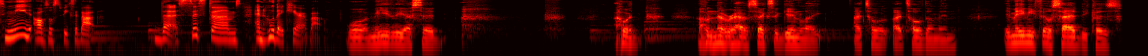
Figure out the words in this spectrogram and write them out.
To me, also speaks about the systems and who they care about. Well, immediately I said, I would, I would never have sex again. Like I told, I told them, and it made me feel sad because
